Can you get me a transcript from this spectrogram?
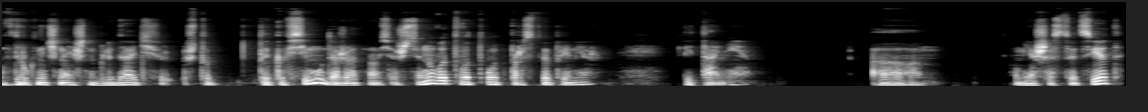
вдруг начинаешь наблюдать, что ты ко всему даже относишься. Ну вот, вот, вот простой пример. Питание. А, у меня шестой цвет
